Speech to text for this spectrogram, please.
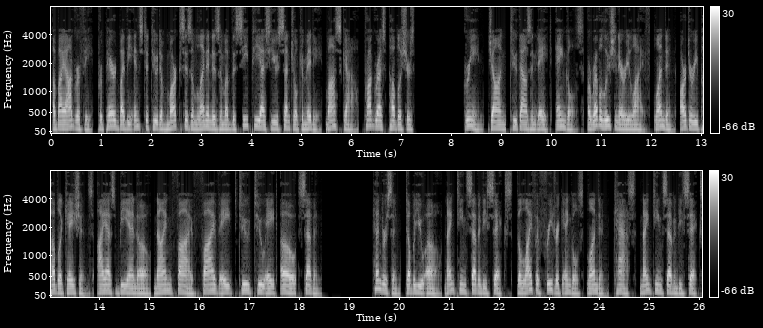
A Biography, prepared by the Institute of Marxism-Leninism of the CPSU Central Committee, Moscow, Progress Publishers Green, John 2008, Engels, A Revolutionary Life, London, Artery Publications, ISBN 0-9558228-0-7 Henderson, W. O. 1976, The Life of Friedrich Engels, London, Cass, 1976.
